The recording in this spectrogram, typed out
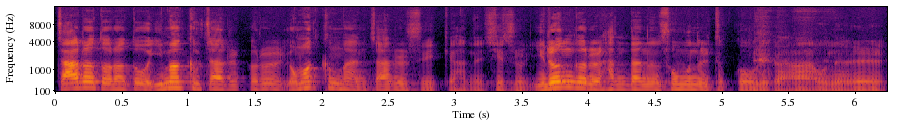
자르더라도 이만큼 자를 거를 요만큼만 자를 수 있게 하는 시술 이런 거를 한다는 소문을 듣고 우리가 오늘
